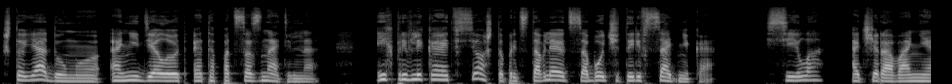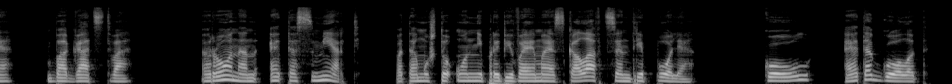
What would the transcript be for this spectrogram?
что я думаю, они делают это подсознательно. Их привлекает все, что представляют собой четыре всадника. Сила, очарование, богатство. Ронан — это смерть потому что он непробиваемая скала в центре поля. Коул — это голод,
